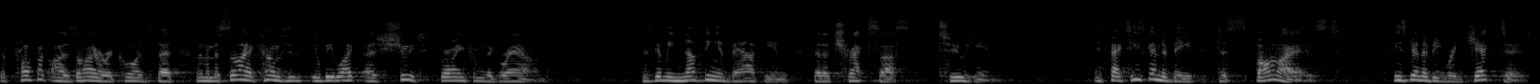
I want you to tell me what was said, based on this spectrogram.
the prophet Isaiah records that when the Messiah comes, he'll be like a shoot growing from the ground. There's going to be nothing about him that attracts us to him. In fact, he's going to be despised, he's going to be rejected,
